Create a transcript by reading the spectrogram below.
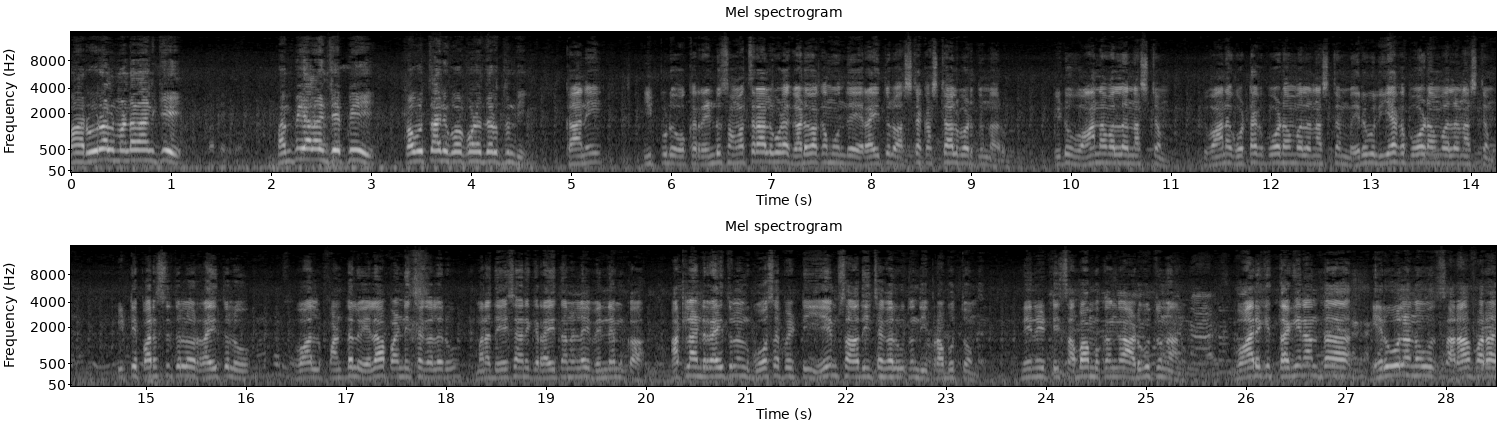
మా రూరల్ మండలానికి పంపించాలని చెప్పి ప్రభుత్వాన్ని కోరుకోవడం జరుగుతుంది. కానీ ఇప్పుడు ఒక రెండు సంవత్సరాలు కూడా గడవక ముందే రైతులు అష్ట కష్టాలు పడుతున్నారు. ఇటు వాన వల్ల నష్టం వాన కొట్టకపోవడం వల్ల నష్టం ఎరువులు ఇవ్వకపోవడం వల్ల నష్టం. ఇట్టి పరిస్థితుల్లో రైతులు వాళ్ళు పంటలు ఎలా పండించగలరు? మన దేశానికి రైతన్నలే వెన్నెముక. అట్లాంటి రైతులను గోసపెట్టి ఏం సాధించగలుగుతుంది ఈ ప్రభుత్వం? నేను ఇట్టి సభాముఖంగా అడుగుతున్నాను. వారికి తగినంత ఎరువులను సరఫరా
